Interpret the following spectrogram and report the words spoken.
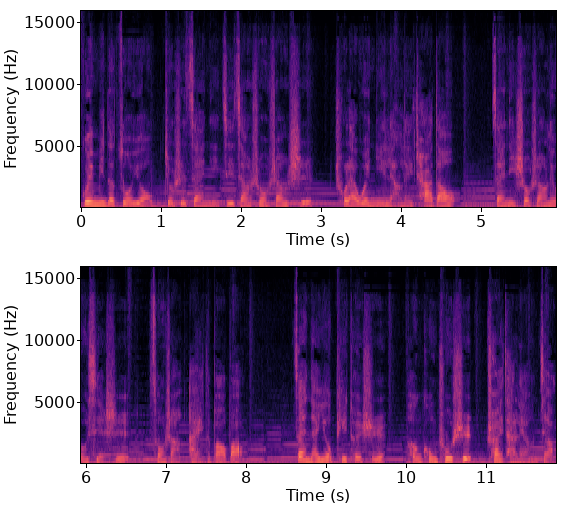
闺蜜的作用就是在你即将受伤时，出来为你两肋插刀。在你受伤流血时送上爱的抱抱，在男友劈腿时横空出世踹他两脚，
